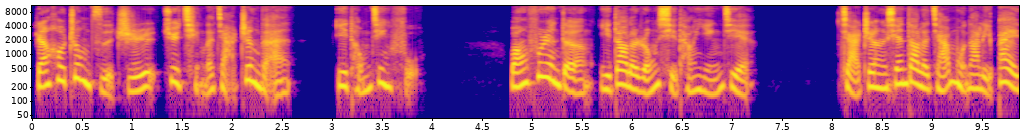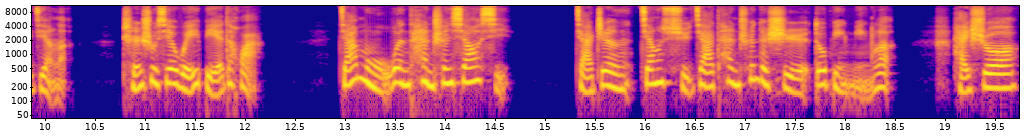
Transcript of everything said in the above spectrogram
然后众子侄俱请了贾政的安，一同进府。王夫人等已到了荣禧堂迎接。贾政先到了贾母那里拜见了，陈述些为别的话。贾母问探春消息，贾政将许嫁探春的事都禀明了，还说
